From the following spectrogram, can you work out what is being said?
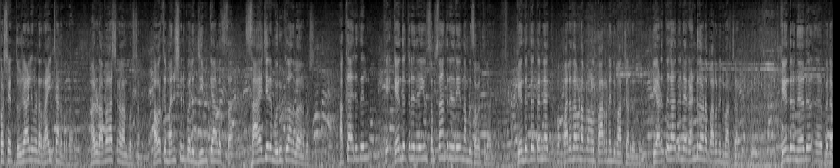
പക്ഷേ തൊഴിലാളികളുടെ റൈറ്റാണ് പ്രധാനം. അവരുടെ അവകാശങ്ങളാണ് പ്രശ്നം. അവർക്ക് മനുഷ്യനെ പോലെ ജീവിക്കാനുള്ള സാഹചര്യം ഒരുക്കുക എന്നുള്ളതാണ് പ്രശ്നം. അക്കാര്യത്തിൽ കേന്ദ്രത്തിനെതിരെയും സംസ്ഥാനത്തിനെതിരെയും നമ്മൾ സമരത്തിലാണ്. കേന്ദ്രത്തിൽ തന്നെ പലതവണ പാർലമെന്റ് പാർലമെന്റ് മാർച്ച് നടത്തുന്നുണ്ട്. ഈ അടുത്ത കാലത്ത് തന്നെ രണ്ട് തവണ പാർലമെന്റ് മാർച്ച് നടത്തിയിട്ടുണ്ട്. കേന്ദ്ര നേതൃ പിന്നെ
